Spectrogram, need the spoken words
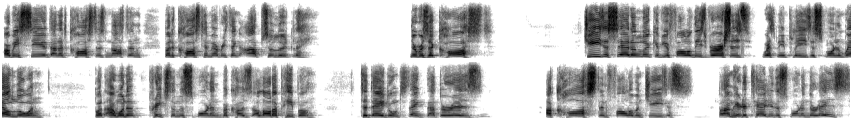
Are we saved and it cost us nothing, but it cost him everything? Absolutely. There was a cost. Jesus said in Luke, if you follow these verses with me, please, this morning, well known, but I want to preach them this morning because a lot of people today don't think that there is a cost in following Jesus. But I'm here to tell you this morning there is.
